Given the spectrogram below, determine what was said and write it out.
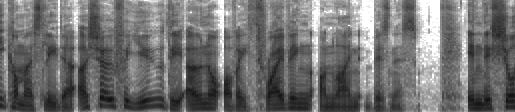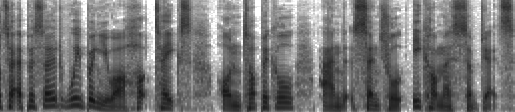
E-Commerce Leader, a show for you, the owner of a thriving online business. In this shorter episode, we bring you our hot takes on topical and central e-commerce subjects,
